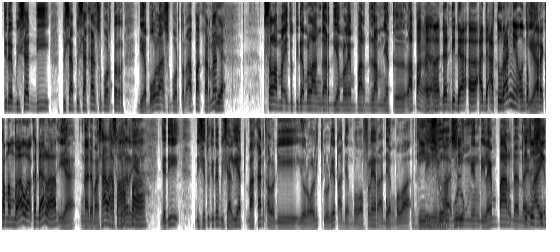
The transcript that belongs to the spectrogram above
tidak bisa dipisah-pisahkan supporter dia bola, supporter apa karena Iya. selama itu tidak melanggar dia melempar drumnya ke lapangan. dan tidak eh, ada aturannya untuk Iya. mereka membawa ke dalam. Iya, nggak ada masalah sebenarnya. Jadi di situ kita bisa lihat bahkan kalau di Euroleague lu lihat ada yang bawa flare, ada yang bawa tisu Gila sih. gulung yang dilempar dan sih lain-lain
